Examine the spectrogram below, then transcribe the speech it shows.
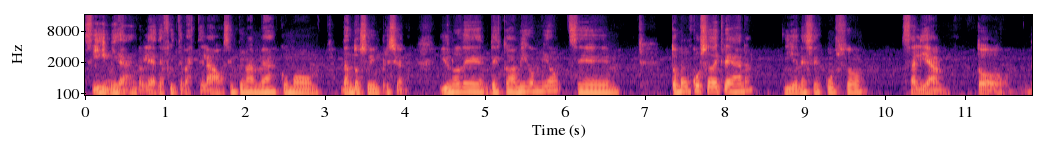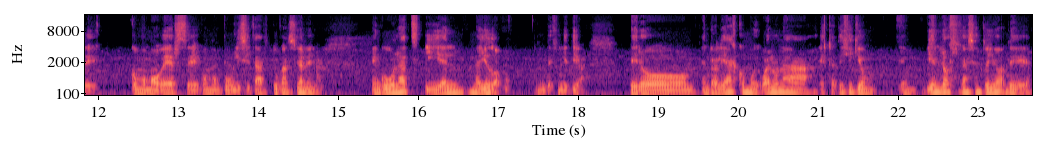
Sí, mira, en realidad te fuiste para este lado, siempre me van como dando sus impresiones. Y uno de, estos amigos míos se tomó un curso de Creana y en ese curso salían todo de cómo moverse, cómo publicitar tu canción en, Google Ads y él me ayudó, en definitiva. Pero en realidad es como igual una estrategia que es bien lógica, siento yo, de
